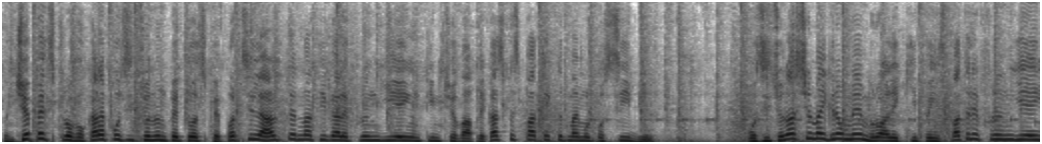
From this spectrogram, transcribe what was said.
Începeți provocarea poziționând pe toți pe părțile alternative ale frânghiei în timp ce vă aplicați pe spate cât mai mult posibil. Poziționați cel mai greu membru al echipei în spatele frânghiei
